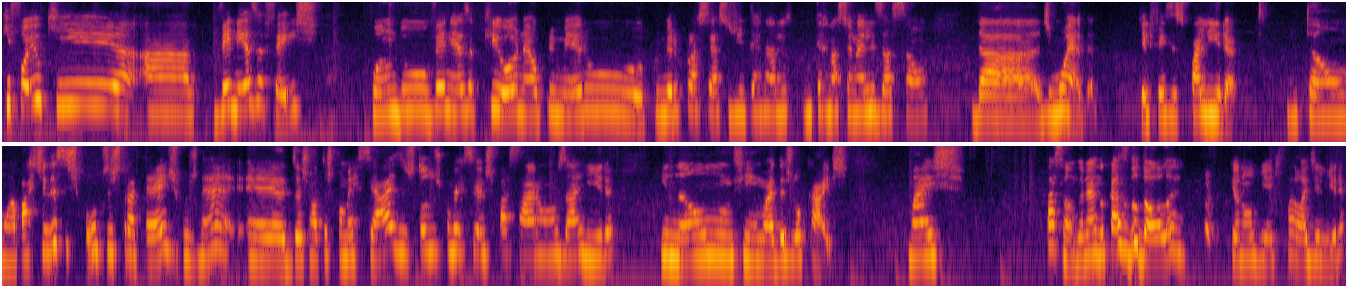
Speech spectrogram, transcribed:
que foi o que a Veneza fez quando Veneza criou né, o primeiro, primeiro processo de internacionalização da, de moeda, que ele fez isso com a lira. Então, a partir desses pontos estratégicos né, é, das rotas comerciais, todos os comerciantes passaram a usar a lira e não, enfim, moedas locais. Mas, passando, né? No caso do dólar, que eu não vim aqui falar de lira,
